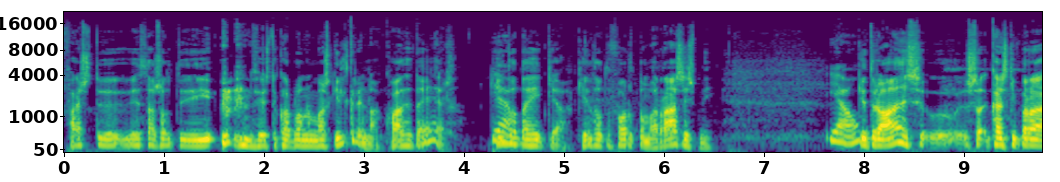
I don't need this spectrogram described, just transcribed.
fæstu við það svolítið í fyrstu kaplanum að skilgreina hvað þetta er. Kynþótt að heikja, kynþótt að fordóma, rasismi. Já. Getur aðeins, kannski bara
